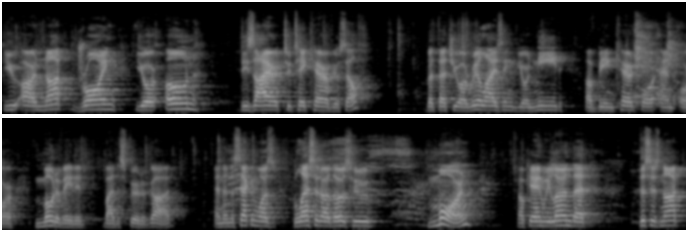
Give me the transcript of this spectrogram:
you are not drawing your own desire to take care of yourself, but that you are realizing your need of being cared for and or motivated by the Spirit of God. And then the second was, blessed are those who mourn. Okay, and we learned that this is not,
